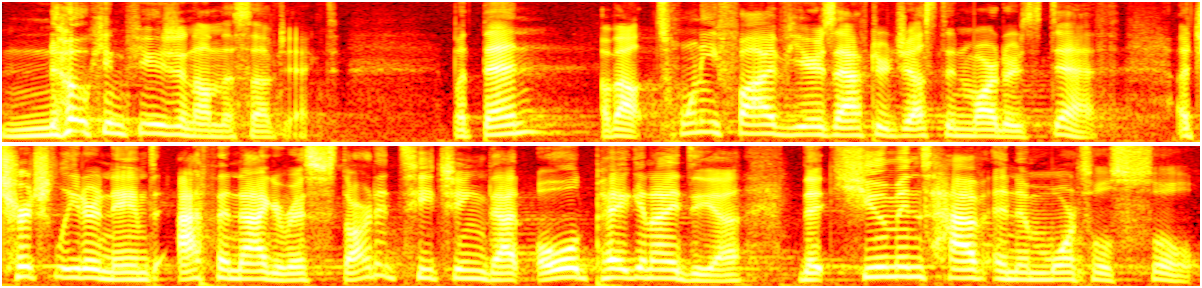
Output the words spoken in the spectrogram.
no confusion on the subject. But then, about 25 years after Justin Martyr's death, a church leader named Athenagoras started teaching that old pagan idea that humans have an immortal soul.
